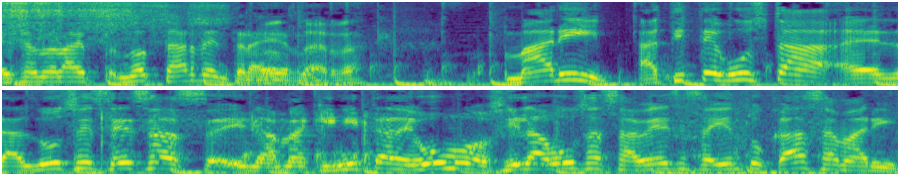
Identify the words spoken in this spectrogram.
esa no, la, no tarda en traerla. No tarda. Mari, ¿a ti te gusta eh, las luces esas y la maquinita de humo? ¿Sí la usas a veces ahí en tu casa, Mari?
